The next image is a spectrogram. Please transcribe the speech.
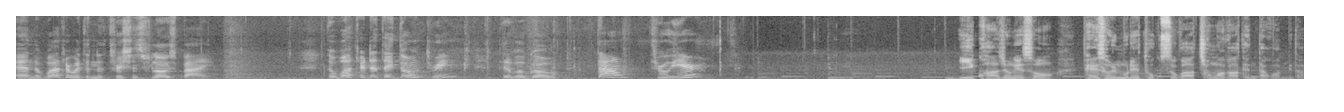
and the water with the nutrition flows by. The water that they don't drink, they will go down through here 이 과정에서 배설물의 독소가 정화가 된다고 합니다.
